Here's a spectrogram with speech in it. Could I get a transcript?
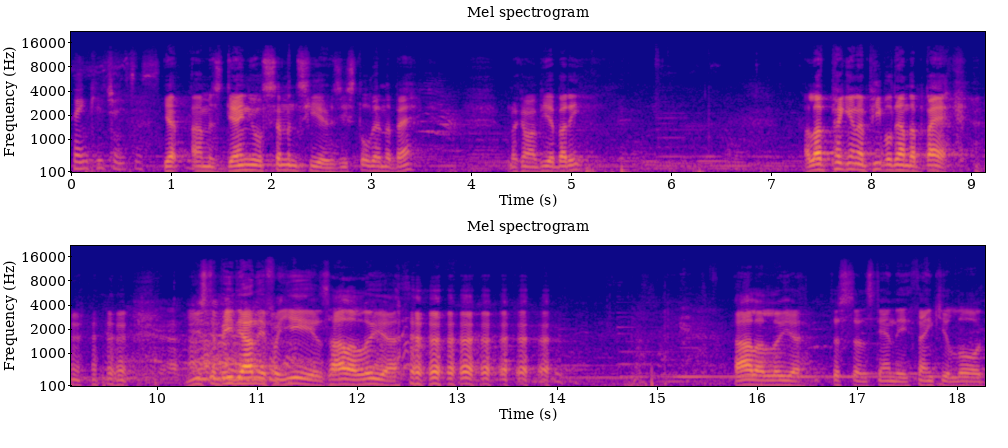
Thank you, Jesus. Yep, um, is Daniel Simmons here? Is he still down the back? Want to come up here, buddy? I love picking up people down the back. Used to be down there for years. Hallelujah. Hallelujah. Just stand there. Thank you, Lord.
